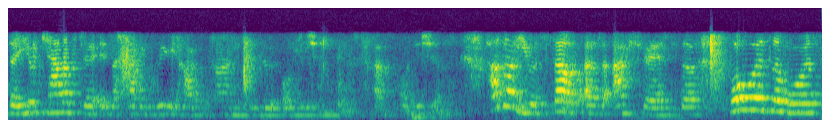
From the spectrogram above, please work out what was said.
the your character is having really hard time to do auditions, have auditions. How about yourself as an actress? Uh, what was the worst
